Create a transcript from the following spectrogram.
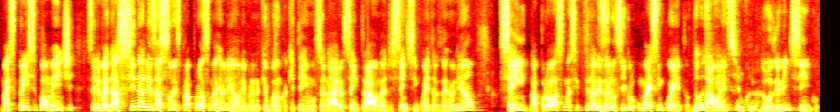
mas principalmente se ele vai dar sinalizações para a próxima reunião. Lembrando que o banco aqui tem um cenário central né, de 150 nessa reunião, 100 na próxima, finalizando o ciclo com mais 50. Total, 12,25, né? 12,25.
